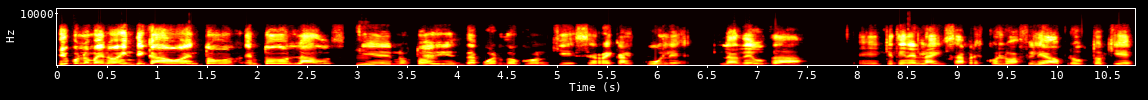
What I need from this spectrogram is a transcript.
Yo por lo menos he indicado en todos, en todos lados ¿Mm? que no estoy de acuerdo con que se recalcule la deuda eh, que tienen las ISAPRES con los afiliados, producto que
